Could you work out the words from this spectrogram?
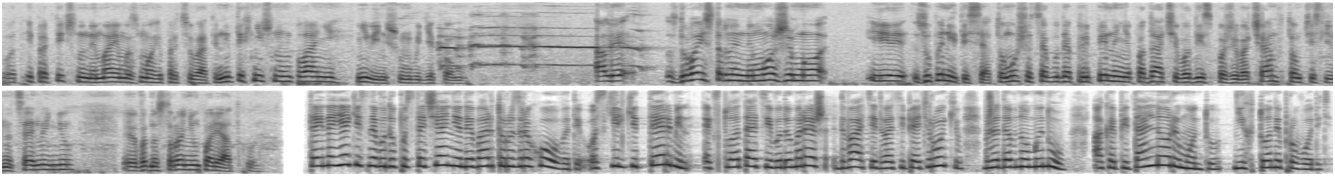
от, і практично не маємо змоги працювати ні в технічному плані, ні в іншому будь-якому. Але з другої сторони не можемо і зупинитися, тому що це буде припинення подачі води споживачам, в тому числі населенню, е, в односторонньому порядку. Та й на якісне водопостачання не варто розраховувати, оскільки термін експлуатації водомереж 20-25 років вже давно минув, а капітального ремонту ніхто не проводить.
